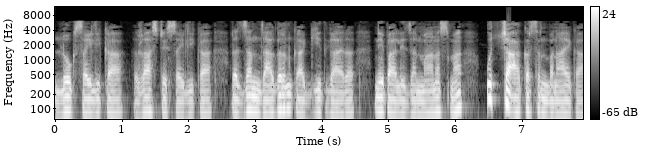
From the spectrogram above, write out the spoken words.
लोक शैलीका राष्ट्रिय शैलीका र जनजागरणका गीत गाएर नेपाली जनमानसमा उच्च आकर्षण बनाएका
